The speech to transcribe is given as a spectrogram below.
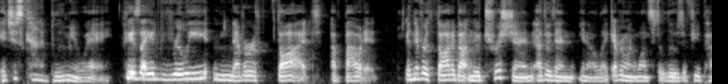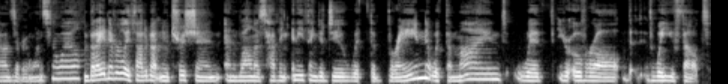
it just kind of blew me away because I had really never thought about it. I never thought about nutrition other than, you know, like everyone wants to lose a few pounds every once in a while. But I had never really thought about nutrition and wellness having anything to do with the brain, with the mind, with your overall, the way you felt.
